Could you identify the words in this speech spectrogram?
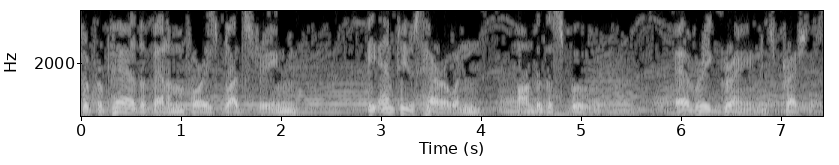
To prepare the venom for his bloodstream, he empties heroin onto the spoon. Every grain is precious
